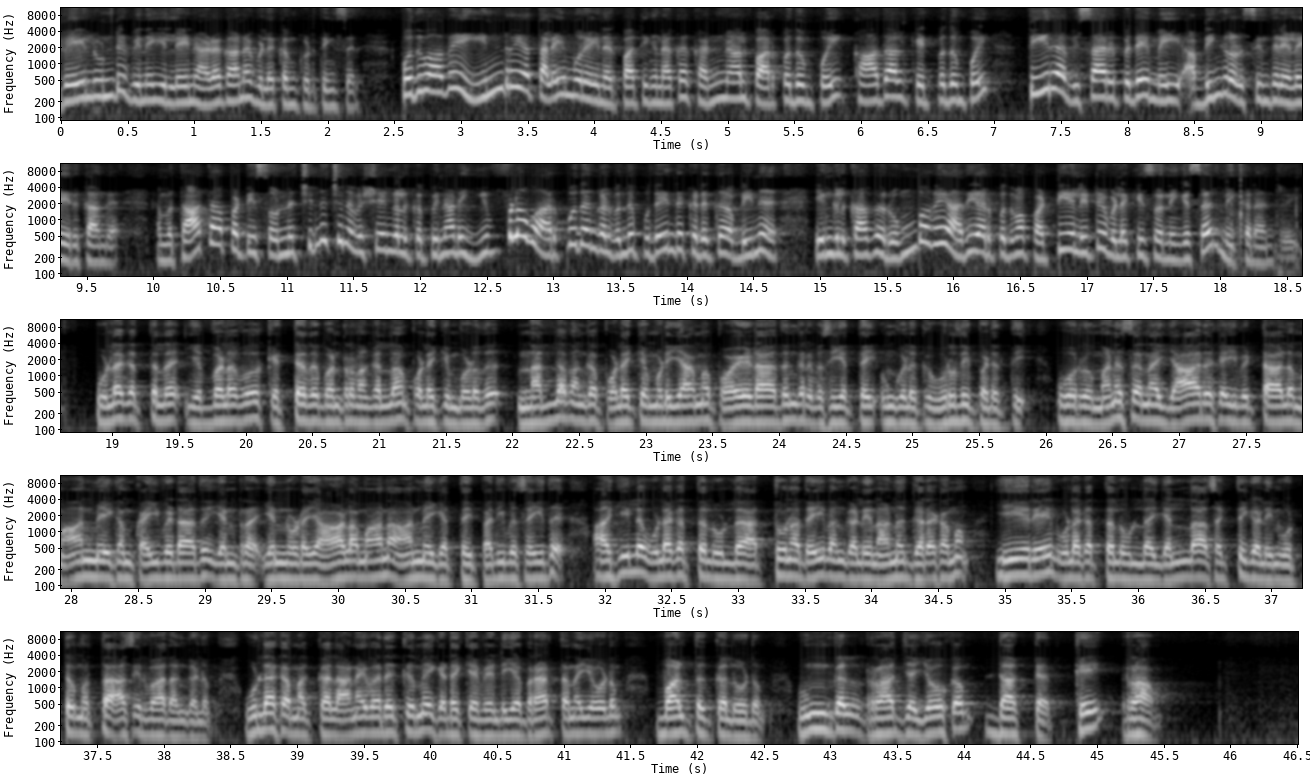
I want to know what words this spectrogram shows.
வேலுண்டு வினை இல்லைன்னு அழகான விளக்கம் கொடுத்தீங்க சார் பொதுவாகவே இன்றைய தலைமுறையினர் பாத்தீங்கன்னாக்கா கண்ணால் பார்ப்பதும் போய் காதால் கேட்பதும் போய் தீர விசாரிப்பதே மெய் அப்படிங்கிற ஒரு சிந்தனையில இருக்காங்க. நம்ம தாத்தா பட்டி சொன்ன சின்ன சின்ன விஷயங்களுக்கு பின்னாடி இவ்வளவு அற்புதங்கள் வந்து புதைந்து கிடக்கு அப்படின்னு எங்களுக்காக ரொம்பவே அதி அற்புதமா பட்டியலிட்டு விளக்கி சொன்னீங்க சார் மிக்க நன்றி. உலகத்துல எவ்வளவோ கெட்டது பண்றவங்க எல்லாம் பொழைக்கும் பொழுது நல்லவங்க பொழைக்க முடியாம போயிடாதுங்கிற விஷயத்தை உங்களுக்கு உறுதிப்படுத்தி ஒரு மனுஷனை யாரு கைவிட்டாலும் ஆன்மீகம் கைவிடாது என்ற என்னுடைய ஆழமான ஆன்மீகத்தை பதிவு செய்து அகில உலகத்தில் உள்ள அத்துண தெய்வங்களின் அனுகிரகமும் ஈரேல் உலகத்தில் உள்ள எல்லா சக்திகளின் ஒட்டுமொத்த ஆசீர்வாதங்களும் உலக மக்கள் அனைவருக்குமே கிடைக்க வேண்டிய பிரார்த்தனையோடும் வாழ்த்துக்களோடும். உங்கள் ராஜ யோகம் டாக்டர் கே. ராம்.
